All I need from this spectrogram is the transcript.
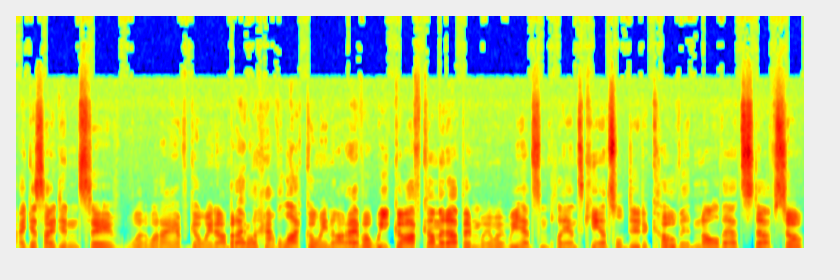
I guess I didn't say what, what I have going on, but I don't have a lot going on. I have a week off coming up, and we, we had some plans canceled due to COVID and all that stuff. So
